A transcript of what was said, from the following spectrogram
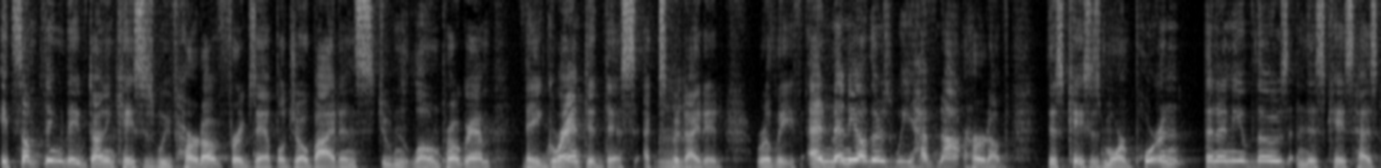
it's something they've done in cases we've heard of. For example, Joe Biden's student loan program, they granted this expedited mm. relief. And many others we have not heard of. This case is more important than any of those, and this case has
